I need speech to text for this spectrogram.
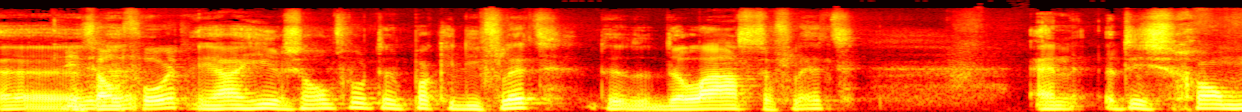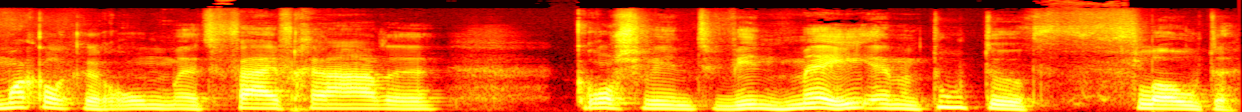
Uh, in Zandvoort? Ja, hier in Zandvoort. Dan pak je die flat, de, de, laatste flat. En het is gewoon makkelijker om met 5 graden crosswind, wind mee en een toe te floten.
